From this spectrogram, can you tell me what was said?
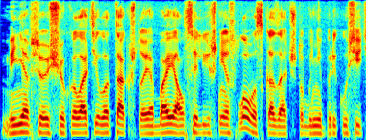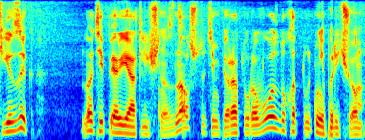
Меня все еще колотило так, что я боялся лишнее слово сказать, чтобы не прикусить язык, но теперь я отлично знал, что температура воздуха тут ни при чем.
